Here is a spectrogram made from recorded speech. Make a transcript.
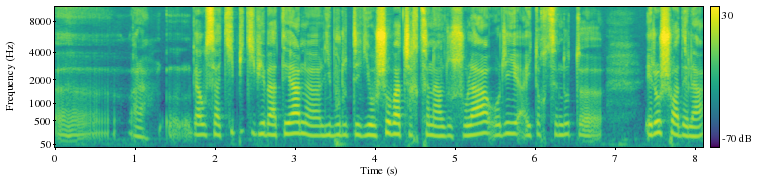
Uh, gauza tipi-tipi batean uh, liburutegi oso bat sartzen alduzula, hori aitortzen dut uh, erosoa dela.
